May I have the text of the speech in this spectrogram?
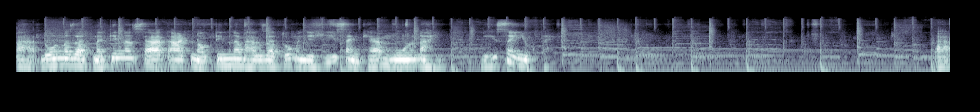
पहा दोन जात नाही. तीन सात आठ नऊ तीन भाग जातो. म्हणजे ही संख्या मूळ नाही. म्हणजे ही संयुक्त आहे. पहा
